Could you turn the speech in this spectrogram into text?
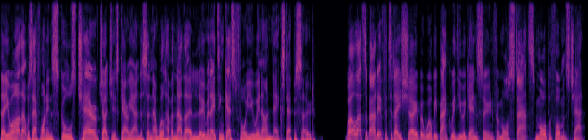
There you are. That was F1 in School's Chair of Judges, Gary Anderson, and we'll have another illuminating guest for you in our next episode. Well, that's about it for today's show, but we'll be back with you again soon for more stats, more performance chat,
